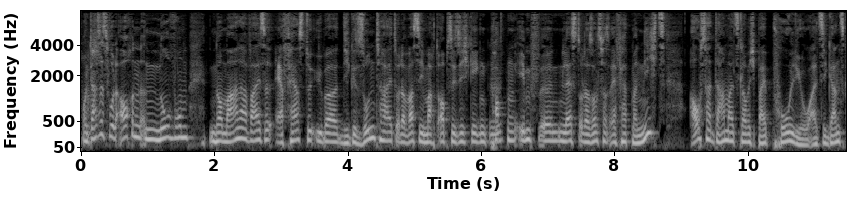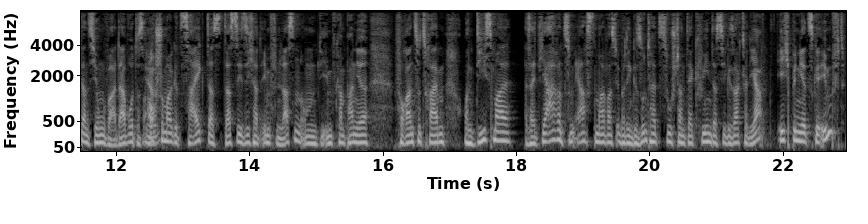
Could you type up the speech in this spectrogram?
Und das ist wohl auch ein Novum. Normalerweise erfährst du über die Gesundheit oder was sie macht, ob sie sich gegen hm. Pocken mhm. impfen lässt oder sonst was, erfährt man nichts. Außer damals, glaube ich, bei Polio, als sie ganz, ganz jung war. Da wurde es ja. auch schon mal gezeigt, dass, dass sie sich hat impfen lassen, um die Impfkampagne voranzutreiben. Und diesmal seit Jahren zum ersten Mal was über den Gesundheitszustand der Queen, dass sie gesagt hat, ja, ich bin jetzt geimpft,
